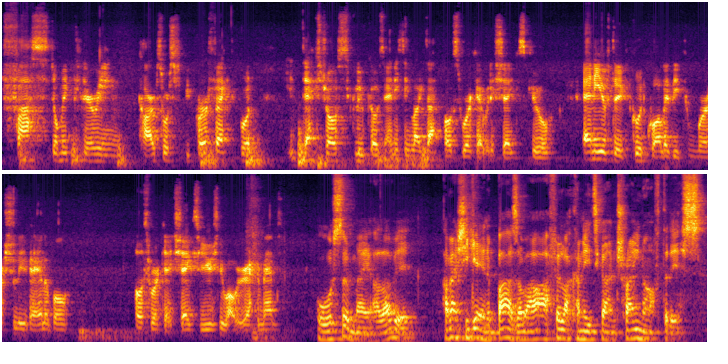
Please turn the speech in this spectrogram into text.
fast stomach clearing carb source would be perfect, but dextrose, glucose, anything like that post workout with a shake is cool. Any of the good quality commercially available post workout shakes are usually what we recommend. Awesome, mate. I love it. I'm actually getting a buzz. I, I feel like I need to go and train after this.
